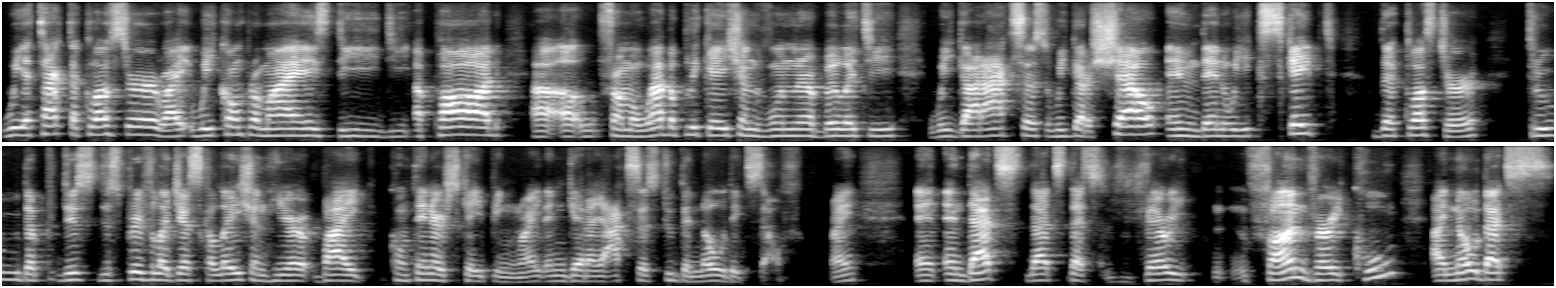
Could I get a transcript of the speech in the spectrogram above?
we attack the cluster, right? We compromise the, the a pod uh, uh, from a web application vulnerability. We got access, we got a shell, and then we escaped the cluster through the this this privilege escalation here by container escaping, right? And get access to the node itself, right? And and that's that's that's very fun, very cool. I know that's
